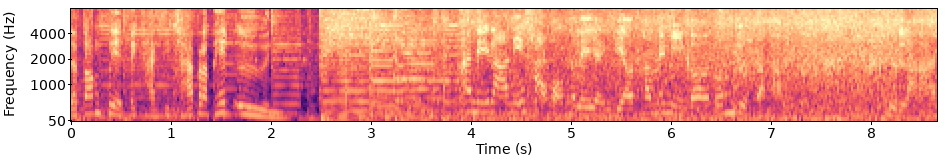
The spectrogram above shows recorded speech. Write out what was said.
จะต้องเปลี่ยนไปขายสินค้าประเภทอื่นอันนี้ร้านนี้ขายของทะเลอย่างเดียว ถ้าไม่มีก็ต้องหยุดอะค่ะ หยุดร้าน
